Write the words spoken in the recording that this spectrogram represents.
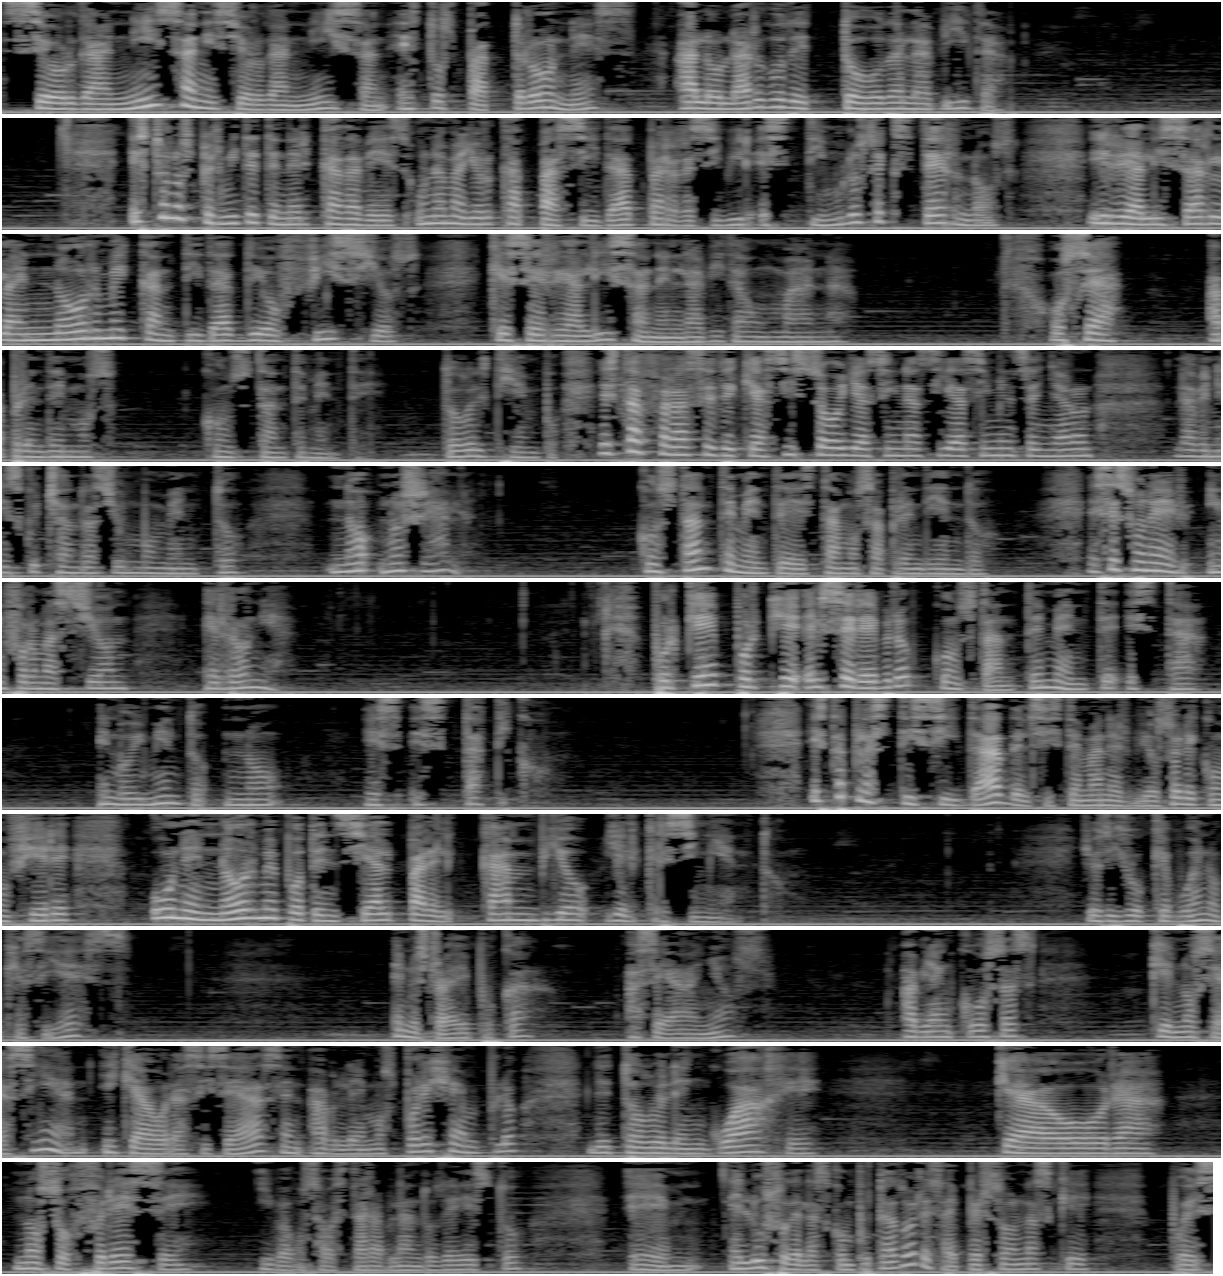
Se organizan y se organizan estos patrones a lo largo de toda la vida. Esto nos permite tener cada vez una mayor capacidad para recibir estímulos externos y realizar la enorme cantidad de oficios que se realizan en la vida humana. O sea, aprendemos constantemente, todo el tiempo. Esta frase de que así soy, así nací, así me enseñaron, la venía escuchando hace un momento, no, no es real. Constantemente estamos aprendiendo esa es una información errónea. ¿Por qué? Porque el cerebro constantemente está en movimiento, no es estático. Esta plasticidad del sistema nervioso le confiere un enorme potencial para el cambio y el crecimiento. Yo digo qué bueno que así es. En nuestra época, hace años, habían cosas que no se hacían y que ahora sí se hacen. Hablemos, por ejemplo, de todo el lenguaje que ahora nos ofrece, y vamos a estar hablando de esto, em, el uso de las computadoras. Hay personas que pues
